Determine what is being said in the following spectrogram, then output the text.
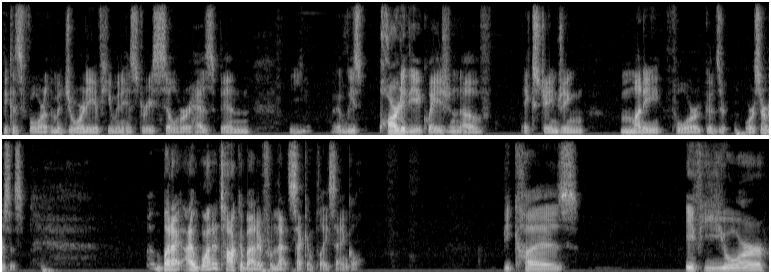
because for the majority of human history, silver has been at least part of the equation of exchanging money for goods or services. But I, I want to talk about it from that second place angle because if you're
